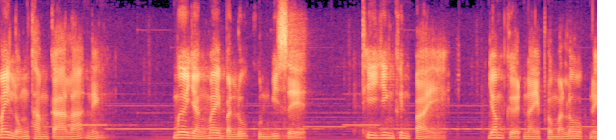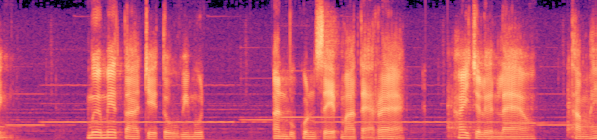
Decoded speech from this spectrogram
ไม่หลงทำกาละหนึ่ง เมื่อยังไม่บรรลุคุณวิเศษ ที่ยิ่งขึ้นไป ย่อมเกิดในพรหมโลกหนึ่ง เมื่อเมตตาเจโตวิมุตติ อันบุคคลเสพมาแต่แรก ให้เจริญแล้วทำให้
